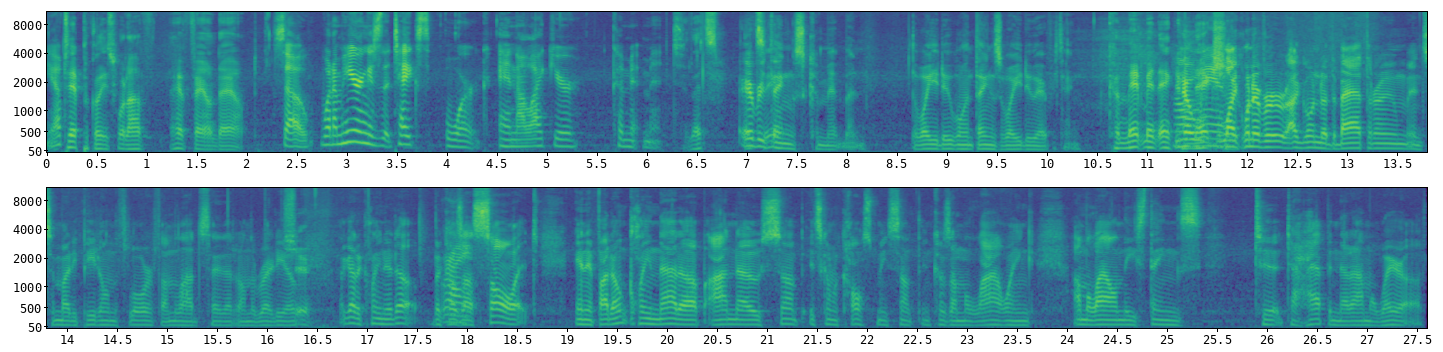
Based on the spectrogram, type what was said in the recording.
Yep. Typically, is what I have found out. So what I'm hearing is it takes work, and I like your commitment. That's, that's it. Everything's commitment. The way you do one thing is the way you do everything. commitment and You know, connection. like whenever I go into the bathroom and somebody peed on the floor, if I'm allowed to say that on the radio, Sure. I got to clean it up because I saw it. And if I don't clean that up, I know some it's going to cost me something because I'm allowing I'm allowing these things to to happen that I'm aware of.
